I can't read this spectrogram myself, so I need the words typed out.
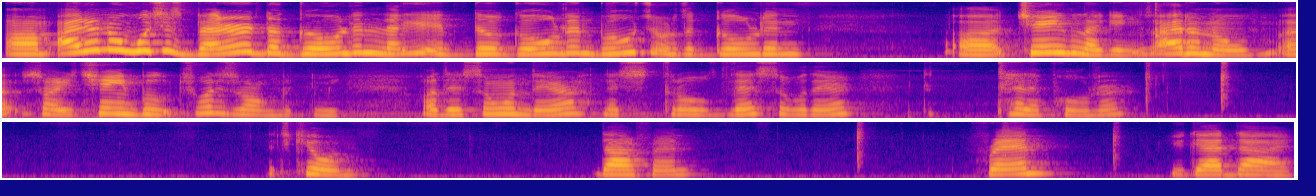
Um, I don't know which is better, the golden leg, the golden boots, or the golden uh chain leggings. I don't know. Uh, sorry, chain boots. What is wrong with me? Oh, there's someone there. Let's throw this over there. The teleporter. Let's kill him. Die, friend. Friend, you gotta die.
